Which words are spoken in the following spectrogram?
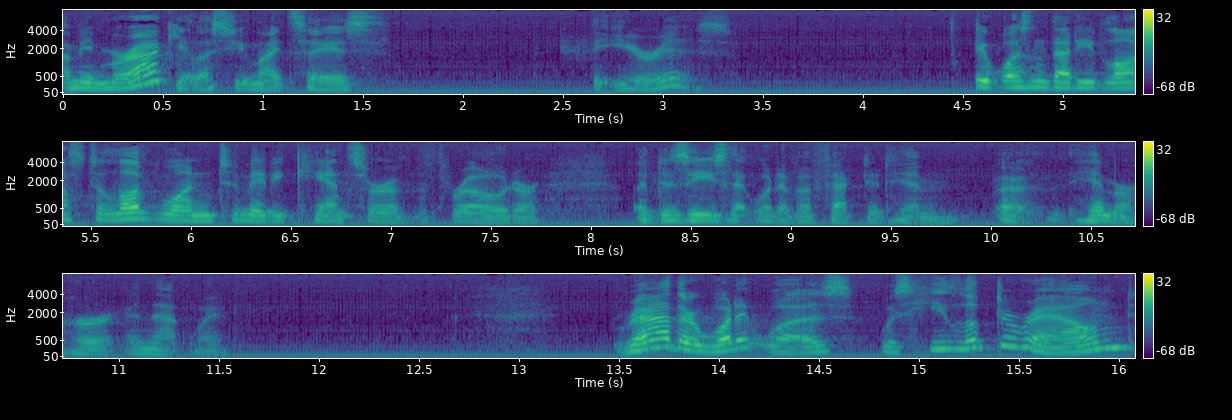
I mean, miraculous, you might say, as the ear is. It wasn't that he'd lost a loved one to maybe cancer of the throat or a disease that would have affected him, uh, him or her in that way. Rather, what it was, was he looked around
